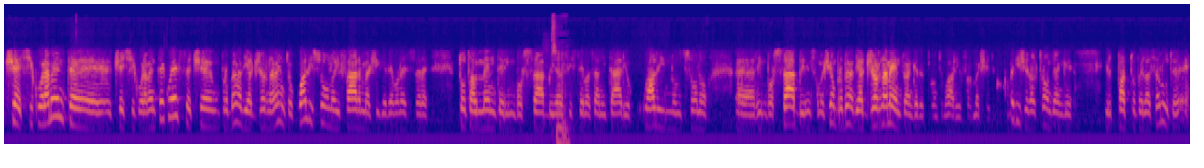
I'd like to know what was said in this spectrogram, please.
c'è sicuramente, c'è sicuramente questo e c'è un problema di aggiornamento. Quali sono i farmaci che devono essere totalmente rimborsabili sì. dal sistema sanitario? Quali non sono eh, rimborsabili? Insomma, c'è un problema di aggiornamento anche del prontuario farmaceutico. Come dice d'altronde anche il patto per la salute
